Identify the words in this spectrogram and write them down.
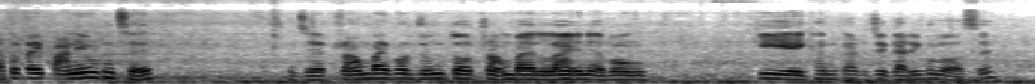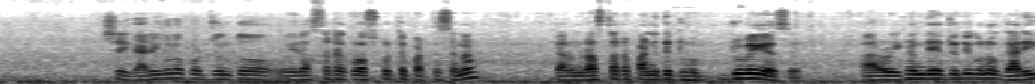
এতটাই পানি উঠেছে যে ট্রামবাই পর্যন্ত ট্রামবাইয়ের লাইন এবং কি এইখানকার যে গাড়িগুলো আছে সেই গাড়িগুলো পর্যন্ত ওই রাস্তাটা ক্রস করতে পারতেছে না। কারণ রাস্তাটা পানিতে ডুবে গেছে। আর ওইখান দিয়ে যদি কোনো গাড়ি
